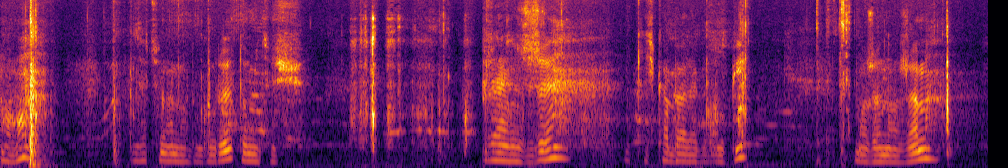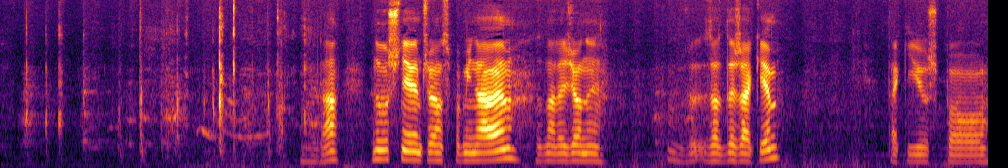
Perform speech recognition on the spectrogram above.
O, zaczynamy od góry. Tu mi coś pręży. Jakiś kabelek głupi. Może nożem. Dobra. Nóż, nie wiem czy Wam wspominałem, znaleziony za zderzakiem. Taki już po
